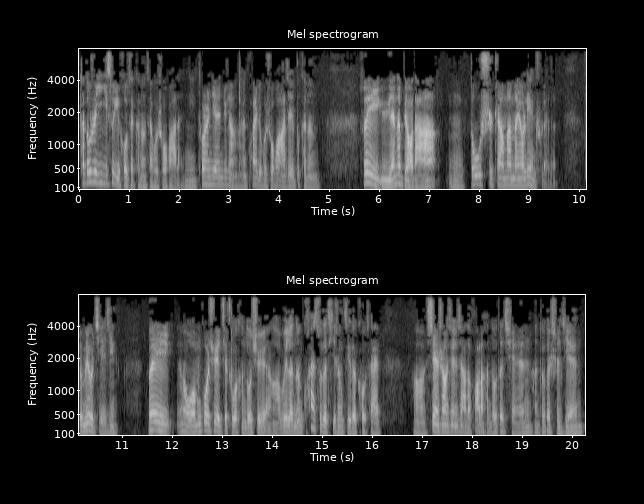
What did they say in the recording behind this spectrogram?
他都是一岁以后才可能才会说话的。你突然间就想很快就会说话，这也不可能。所以语言的表达，嗯，都是这样慢慢要练出来的，就没有捷径。所以，我们过去也接触过很多学员啊，为了能快速的提升自己的口才啊，线上线下的花了很多的钱、很多的时间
